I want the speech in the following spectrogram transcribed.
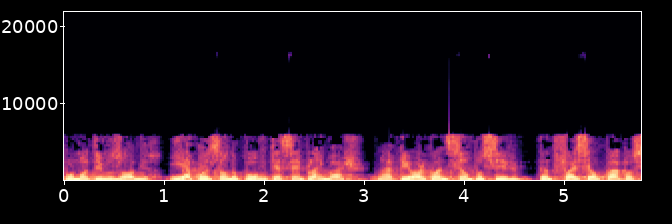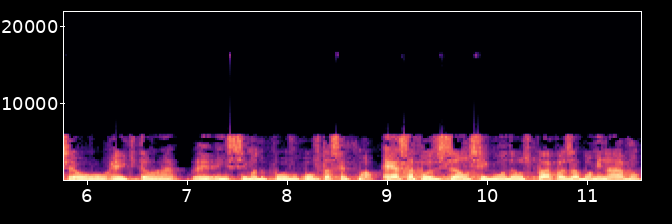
por motivos óbvios, e a posição do povo que é sempre lá embaixo, na pior condição possível. Tanto faz se é o Papa ou se é o rei que estão né, em cima do povo, o povo está sempre mal. Essa posição segunda os papas abominavam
